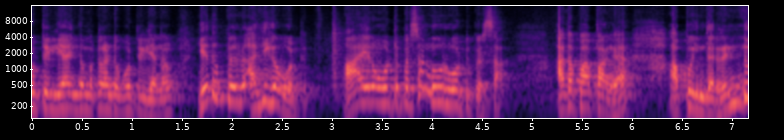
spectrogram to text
ஓட்டு இல்லையா இந்த மக்களாண்ட ஓட்டு இல்லையானா எது பெரு அதிக ஓட்டு? ஆயிரம் ஓட்டு பெருசா நூறு ஓட்டு பெருசா? அதை பார்ப்பாங்க. அப்போ இந்த ரெண்டு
